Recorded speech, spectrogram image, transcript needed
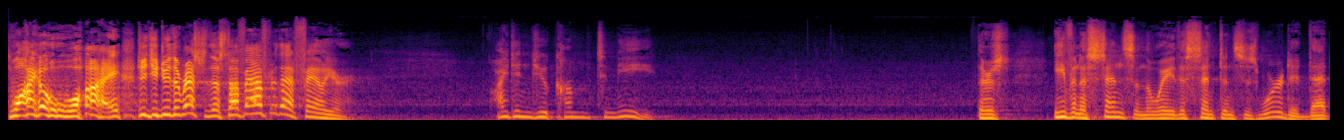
why, oh, why did you do the rest of the stuff after that failure? Why didn't you come to me? There's even a sense in the way this sentence is worded that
